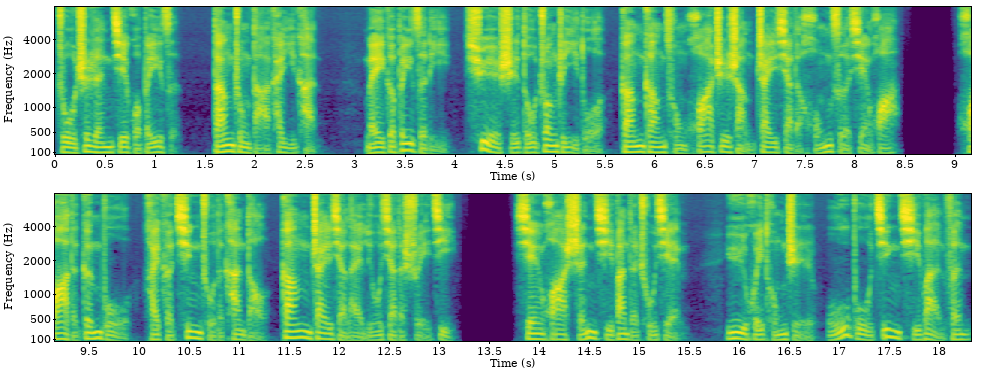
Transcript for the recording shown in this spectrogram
主持人接过杯子，当众打开一看，每个杯子里确实都装着一朵刚刚从花枝上摘下的红色鲜花，花的根部还可清楚地看到刚摘下来留下的水迹。鲜花神奇般的出现。与会同志无不惊奇万分。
